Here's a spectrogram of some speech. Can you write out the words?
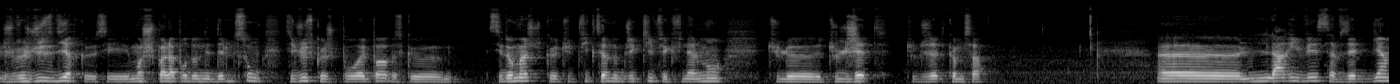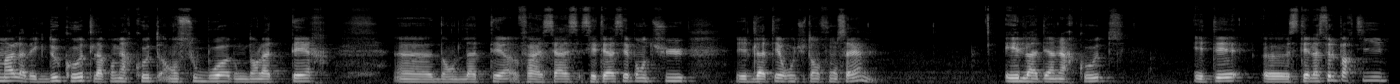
je veux juste dire que. Moi je suis pas là pour donner des leçons, c'est juste que je pourrais pas parce que c'est dommage que tu te fixes un objectif et que finalement tu le, jettes, tu le jettes comme ça. Euh, L'arrivée, ça faisait bien mal avec deux côtes. La première côte en sous-bois, donc dans la terre, euh, dans enfin c'était assez pentu et de la terre où tu t'enfonçais. Et la dernière côte était, euh, c'était la seule partie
